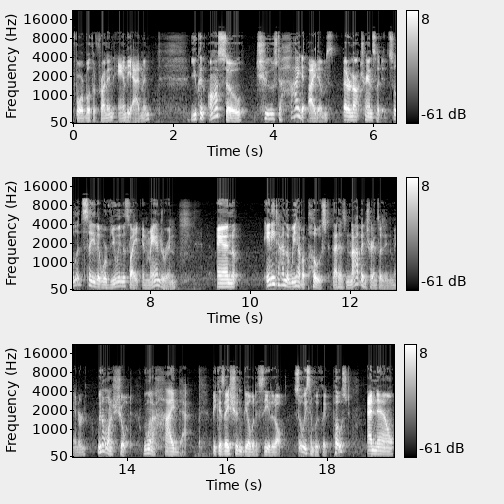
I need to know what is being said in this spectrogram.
for both the front end and the admin. You can also choose to hide items that are not translated. So let's say that we're viewing the site in Mandarin, and anytime that we have a post that has not been translated into Mandarin, we don't want to show it. We want to hide that because they shouldn't be able to see it at all. So we simply click post, and now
